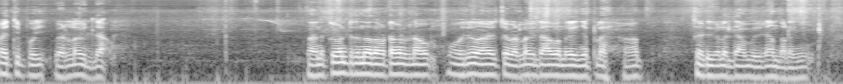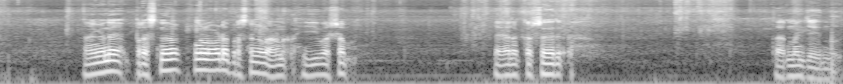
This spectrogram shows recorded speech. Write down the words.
വറ്റിപ്പോയി. വെള്ളമില്ല. നനച്ചുകൊണ്ടിരുന്ന തോട്ടങ്ങളെല്ലാം ഒരു ആഴ്ച വെള്ളമില്ലാതെ വന്നു കഴിഞ്ഞപ്പോഴേ ആ ചെടികളെല്ലാം വീഴാൻ തുടങ്ങി. അങ്ങനെ പ്രശ്നങ്ങളോടെ പ്രശ്നങ്ങളാണ്. ഈ വർഷം ഏലക്കർഷകർ തരണം ചെയ്യുന്നത്.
